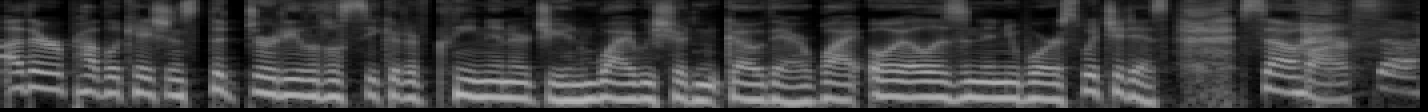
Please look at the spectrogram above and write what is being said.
other publications, The Dirty Little Secret of Clean Energy and Why We Shouldn't Go There, Why Oil Isn't Any Worse, which it is. So, so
